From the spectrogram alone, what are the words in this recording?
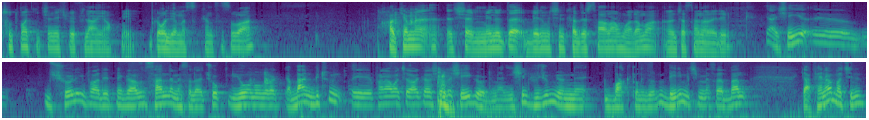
tutmak için hiçbir plan yapmayıp gol yeme sıkıntısı var. Hakeme şey menüde benim için Kadir Sağlam var ama önce sana vereyim. Ya şeyi e, şöyle ifade etmek lazım. Sen de mesela çok yoğun olarak ya ben bütün e, Fenerbahçe arkadaşlarla şeyi gördüm. Yani işin hücum yönüne baktığını gördüm. Benim için mesela ben ya Fenerbahçe'nin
